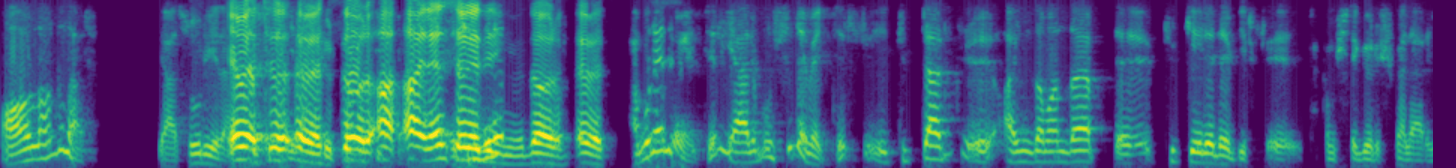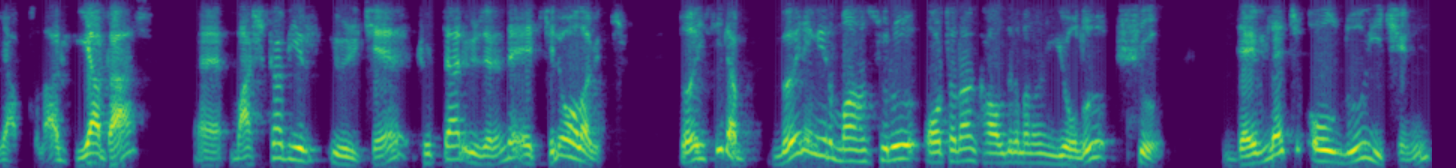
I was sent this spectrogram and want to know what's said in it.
ağırlandılar. Ya Suriye'den. Evet, e, evet Kürtler- doğru. A- aynen söylediğin şimdi- gibi doğru. Evet. Ha, bu ne demektir? Yani bu şu demektir. E, Kürtler e, aynı zamanda e, Türkiye ile de bir e, takım işte görüşmeler yaptılar. Ya da e, başka bir ülke Kürtler üzerinde etkili olabilir. Dolayısıyla böyle bir mahsuru ortadan kaldırmanın yolu şu. Devlet olduğu için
